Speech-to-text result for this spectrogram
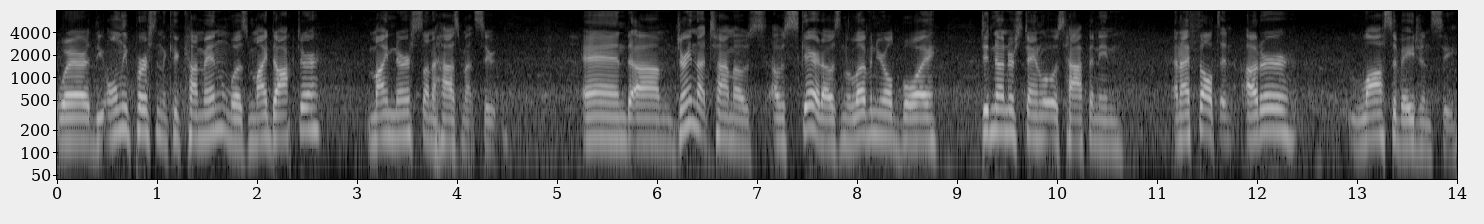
where the only person that could come in was my doctor, my nurse on a hazmat suit. And um, during that time I was, I was scared. I was an 11 year old boy, didn't understand what was happening, and I felt an utter loss of agency,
